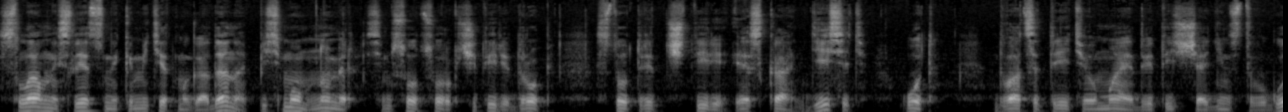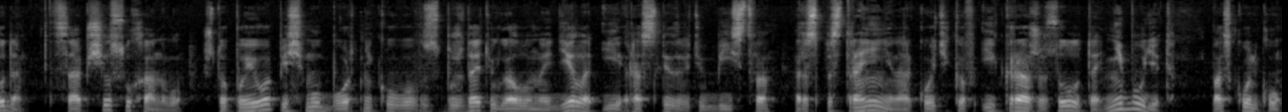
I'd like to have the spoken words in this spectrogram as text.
славный следственный комитет Магадана письмом номер 744 дробь 134 СК 10 от 23 мая 2011 года сообщил Суханову, что по его письму Бортникову возбуждать уголовное дело и расследовать убийство, распространение наркотиков и кражу золота не будет, поскольку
